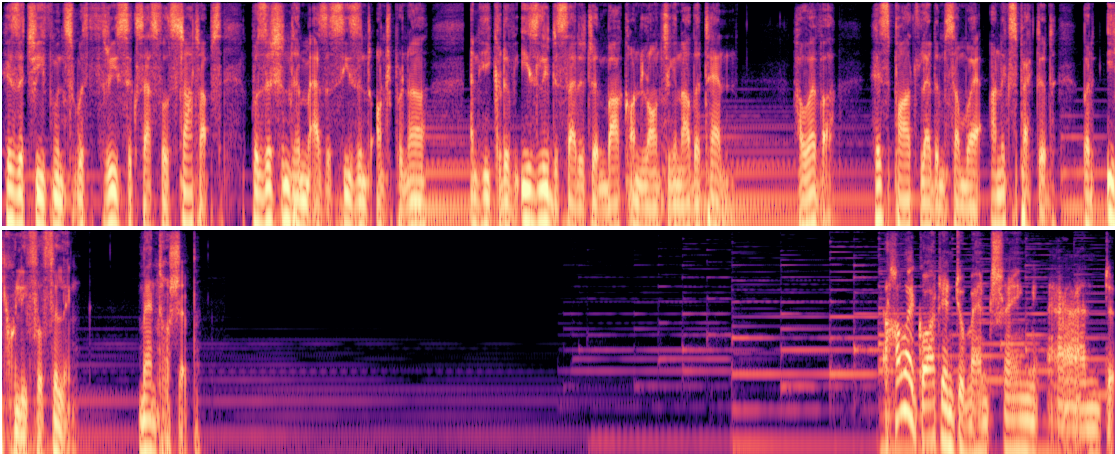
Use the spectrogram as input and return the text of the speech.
His achievements with three successful startups positioned him as a seasoned entrepreneur, and he could have easily decided to embark on launching another 10. However, his path led him somewhere unexpected but equally fulfilling mentorship. How I got into mentoring and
